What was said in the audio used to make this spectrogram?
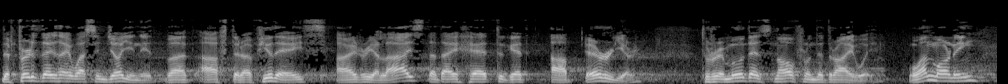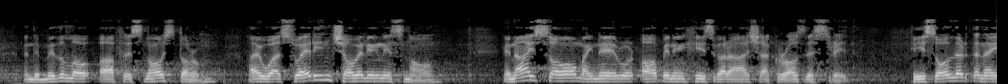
the first days I was enjoying it, but after a few days I realized that I had to get up earlier to remove the snow from the driveway. One morning, in the middle of a snowstorm, I was sweating, shoveling the snow, and I saw my neighbor opening his garage across the street. He's older than I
